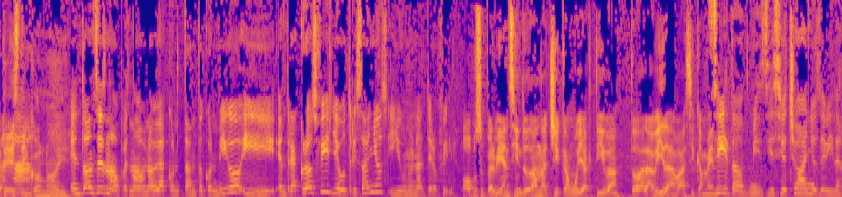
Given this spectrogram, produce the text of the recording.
estético, ¿no? Y- Entonces, no, pues no, no iba con tanto conmigo y entré a CrossFit, llevo tres años y uno en alterofilia. Oh, pues súper bien, sin duda una chica muy activa toda la vida, básicamente. Sí, todos mis 18 años de vida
